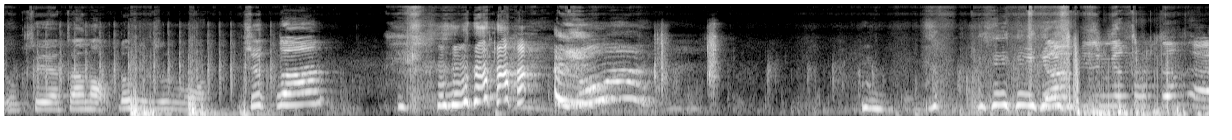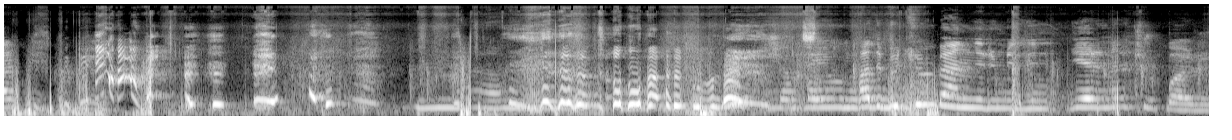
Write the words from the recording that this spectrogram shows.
Yoksa yatağın altında hırsız mı var? Çık lan. ya bizim yataktan her Hadi bütün benlerimizin yerine Türk bayrağı.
